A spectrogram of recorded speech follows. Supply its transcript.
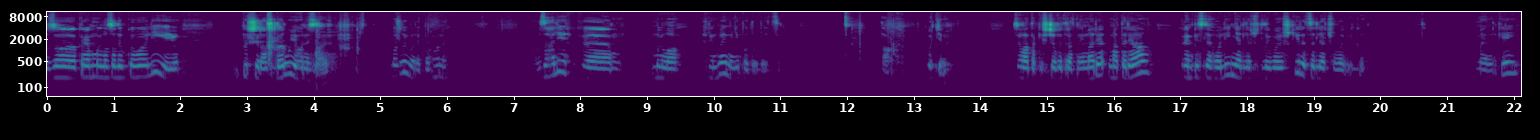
З крем мило з оливковою олією. Перший раз беру його, не знаю. Можливо, непогане. Взагалі, е, мило Greenway мені подобається. Так, потім взяла такий ще витратний матеріал. Крем після гоління для чутливої шкіри це для чоловіка. Менкей.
